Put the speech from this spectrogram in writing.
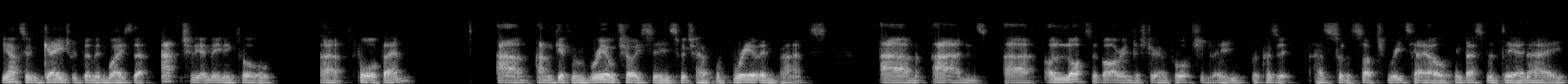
you have to engage with them in ways that actually are meaningful uh, for them, um, and give them real choices which have real impacts. Um, and uh, a lot of our industry, unfortunately, because it has sort of such retail investment DNA,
